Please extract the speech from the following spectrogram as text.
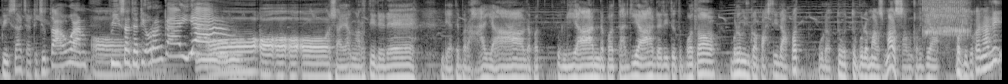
bisa jadi jutawan, Oh. bisa jadi orang kaya. Oh, oh, oh, oh, oh, saya ngerti deh Dia teh berhayal, dapat undian, dapat hadiah dari tutup botol. Belum juga pasti dapat, udah tutup, udah males-malesan kerja. Begitu kan Nardi?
